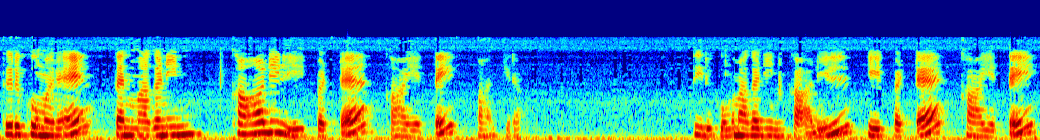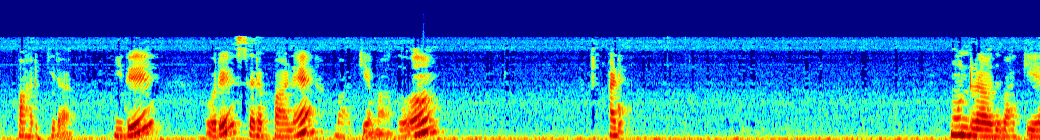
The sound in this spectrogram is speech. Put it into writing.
திருக்குமரன் தன் மகனின் காலில் ஏற்பட்ட காயத்தை பார்க்கிறார். திருக்கும் மகனின் காலில் ஏற்பட்ட காயத்தை பார்க்கிறார். இது ஒரு சிறப்பான வாக்கியமாகும் அடுத்து மூன்றாவது வாக்கிய.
